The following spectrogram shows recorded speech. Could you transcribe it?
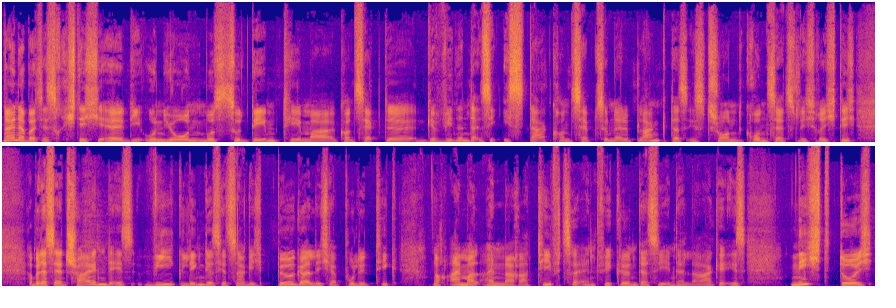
Nein, aber es ist richtig, äh, die Union muss zu dem Thema Konzepte gewinnen sie ist da konzeptionell blank, das ist schon grundsätzlich richtig. Aber das Entscheidende ist, wie gelingt es jetzt, sage ich, bürgerlicher Politik, noch einmal ein Narrativ zu entwickeln, dass sie in der Lage ist, nicht durch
